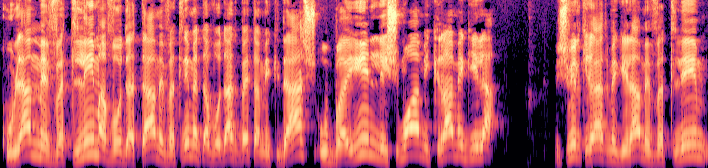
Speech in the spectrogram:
כולם מבטלים עבודתם, מבטלים את עבודת בית המקדש, ובאים לשמוע מקרא מגילה. בשביל קריאת מגילה מבטלים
